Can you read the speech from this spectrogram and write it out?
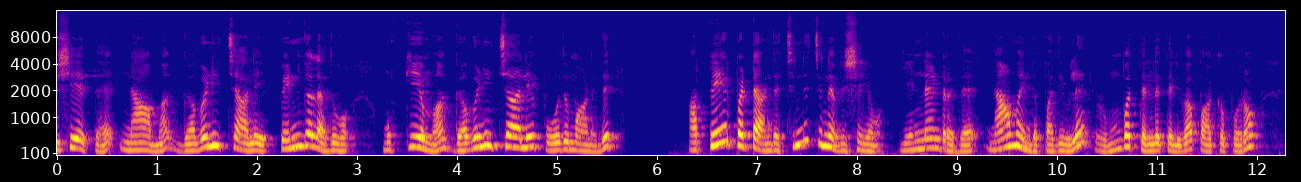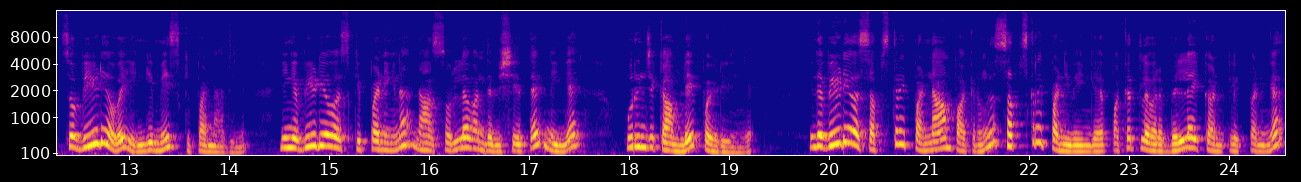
விஷயத்தை நாம் கவனித்தாலே பெண்கள் அதுவும் முக்கியமாக கவனித்தாலே போதுமானது. அப்பேற்பட்ட அந்த சின்ன சின்ன விஷயம் என்னன்றதை நாம் இந்த பதிவில் ரொம்ப தெள்ள தெளிவாக பார்க்க போகிறோம் ஸோ வீடியோவை எங்கேயுமே ஸ்கிப் பண்ணாதீங்க. நீங்கள் வீடியோவை ஸ்கிப் பண்ணிங்கன்னா நான் சொல்ல வந்த விஷயத்தை நீங்கள் புரிஞ்சிக்காமலே போயிடுவீங்க. இந்த வீடியோவை சப்ஸ்கிரைப் பண்ணாமல் பார்க்குறவங்க சப்ஸ்கிரைப் பண்ணி வைங்க. பக்கத்தில் வர பெல் ஐக்கான் கிளிக் பண்ணுங்கள்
